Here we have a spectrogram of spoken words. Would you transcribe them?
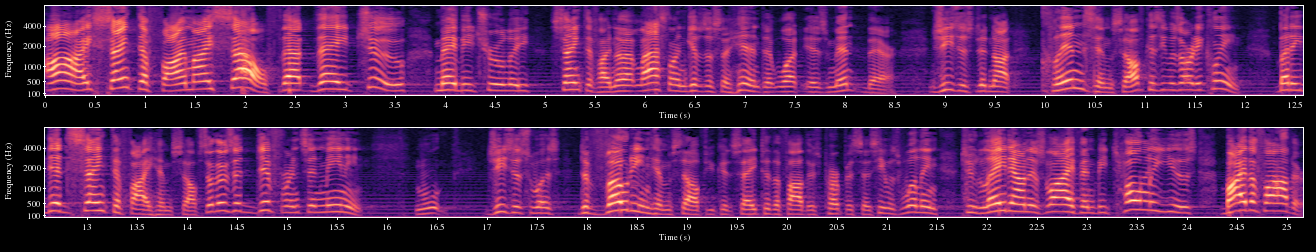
I sanctify myself, that they too may be truly sanctified. Now, that last line gives us a hint at what is meant there. Jesus did not cleanse himself because he was already clean, but he did sanctify himself. So there's a difference in meaning. Jesus was devoting himself, you could say, to the Father's purposes. He was willing to lay down his life and be totally used by the Father.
